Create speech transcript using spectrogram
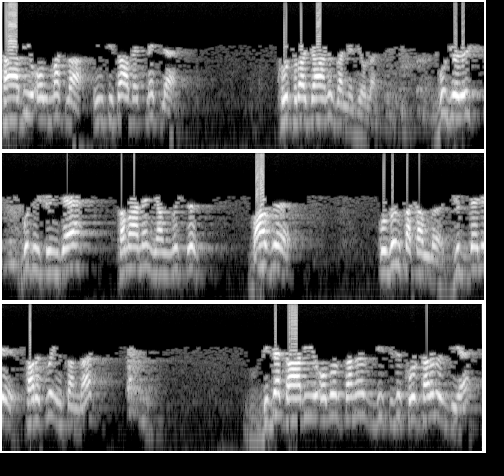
tabi olmakla, intisap etmekle kurtulacağını zannediyorlar. Bu görüş, bu düşünce tamamen yanlıştır. Bazı uzun sakallı, cübbeli, sarıklı insanlar bize tabi olursanız biz sizi kurtarırız diye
